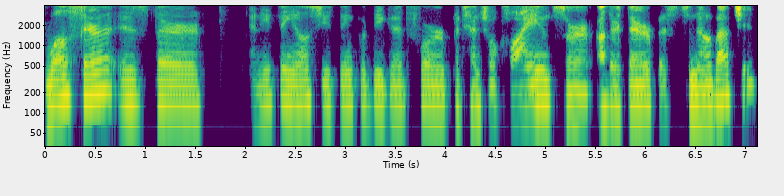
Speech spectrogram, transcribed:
Well, Sarah, is there anything else you think would be good for potential clients or other therapists to know about you?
